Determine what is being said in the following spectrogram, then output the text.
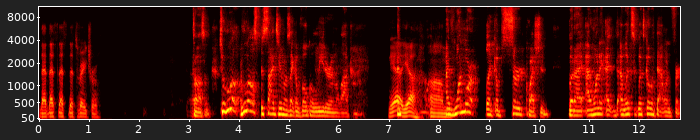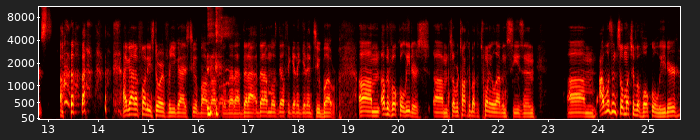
that that's that's that's very true. That's awesome. So who who else besides him was like a vocal leader in the locker room? Yeah, yeah. Um, I have one more like absurd question, but I I want to let's let's go with that one first. I got a funny story for you guys too about Russell that I that I that I'm most definitely gonna get into. But um, other vocal leaders. Um, so we're talking about the 2011 season. Um, I wasn't so much of a vocal leader.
